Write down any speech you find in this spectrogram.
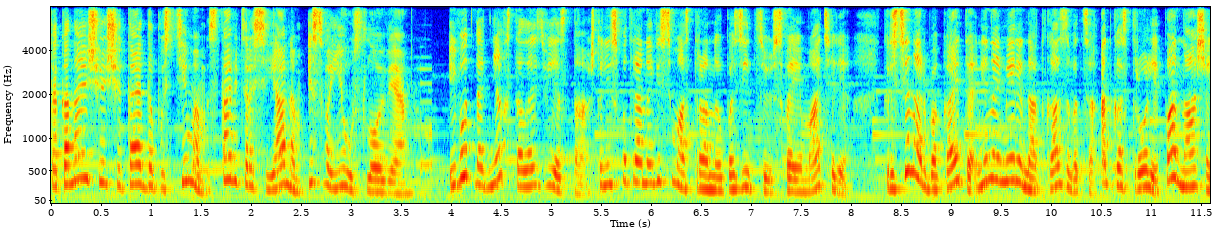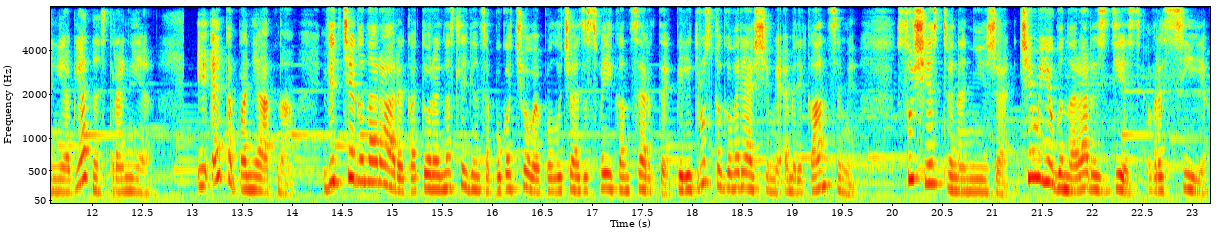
так она еще и считает допустимым ставить россиянам и свои условия. И вот на днях стало известно, что несмотря на весьма странную позицию своей матери, Кристина Арбакайте не намерена отказываться от гастролей по нашей необъятной стране. И это понятно, ведь те гонорары, которые наследница Пугачевой получает за свои концерты перед русскоговорящими американцами, существенно ниже, чем ее гонорары здесь, в России.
